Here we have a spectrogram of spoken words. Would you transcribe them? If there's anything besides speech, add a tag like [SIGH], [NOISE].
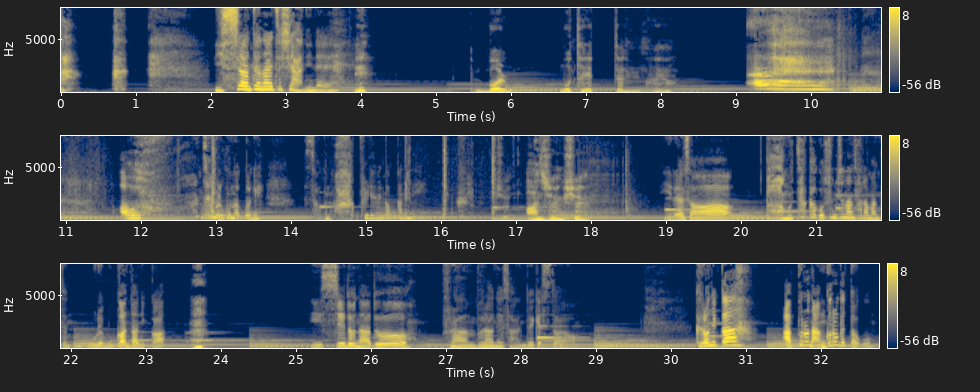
[LAUGHS] 이 씨한테는 할 짓이 아니네. 예? 뭘 못하겠다는 거예요? [SIGHS] 아우, 한참 울고 났더니 속은 확 풀리는 것 같네. 저, 안소영 씨, 이래서 너무 착하고 순진한 사람한텐 오래 못 간다니까. 에? 이 씨도 나도 불안불안해서 안 되겠어요. 그러니까 앞으로는 안 그러겠다고.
